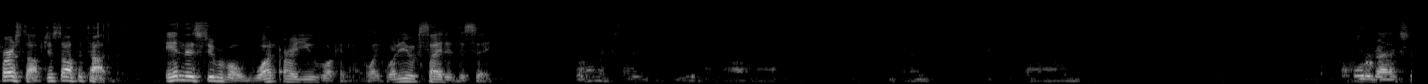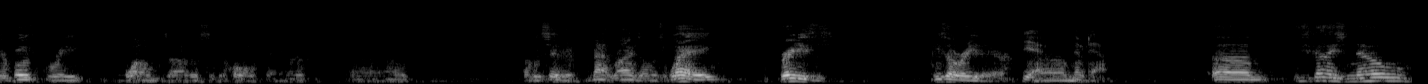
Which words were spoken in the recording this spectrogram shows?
first off, just off the top, in this Super Bowl, what are you looking at? Like, what are you excited to see? What I'm excited to see is a lot of offense. Okay. Um, quarterbacks, they're both great. One of them's obviously a Hall of Famer. Uh, I would say that Matt Ryan's on his way. Brady's he's already there. Yeah, Um, no doubt. um, these guys know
